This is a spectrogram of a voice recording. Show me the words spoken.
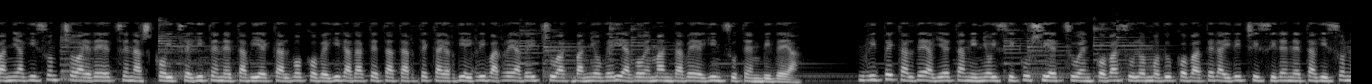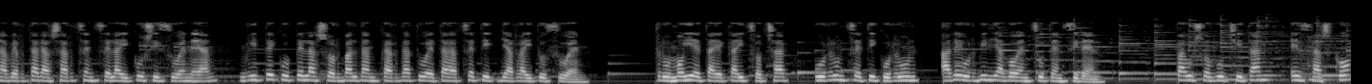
baina gizontxoa ere etzen asko hitz egiten eta biek alboko begiradak eta tarteka erdi irribarrea deitsuak baino gehiago eman gabe egin zuten bidea. Ritek alde haietan inoiz ikusi ez zuen kobazulo moduko batera iritsi ziren eta gizona bertara sartzen zela ikusi zuenean, Ritek upela sorbaldan kardatu eta atzetik jarraitu zuen trumoi eta ekaitzotzak, urruntzetik urrun, are hurbilago entzuten ziren. Pauso gutxitan, ez asko,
